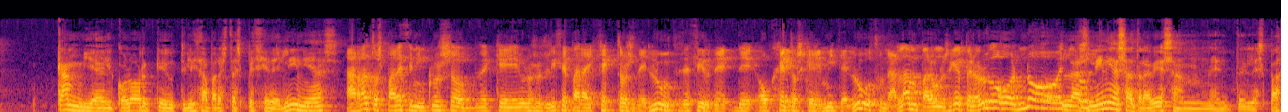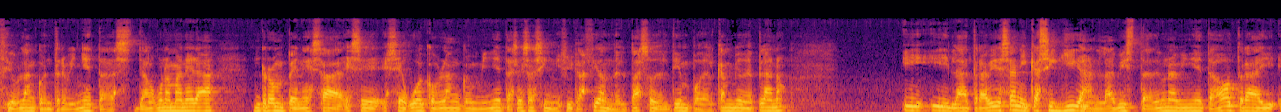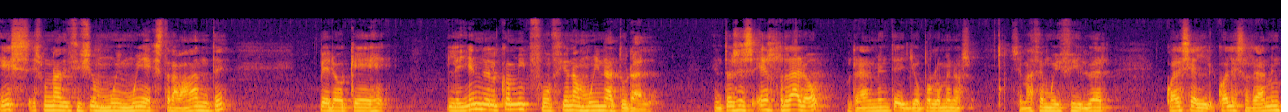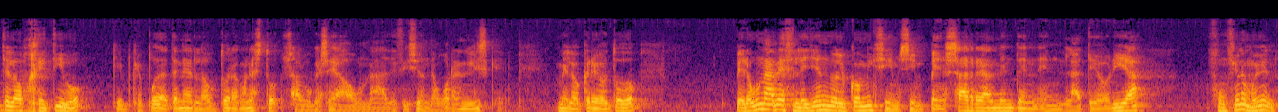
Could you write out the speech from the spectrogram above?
cambia el color que utiliza para esta especie de líneas. A ratos parecen incluso que los utilice para efectos de luz, es decir, de, de objetos que emiten luz, una lámpara, un no sé qué, pero luego no. Las líneas atraviesan entre el espacio blanco entre viñetas. De alguna manera rompen esa, ese, ese hueco blanco en viñetas, esa significación del paso del tiempo, del cambio de plano. Y, y la atraviesan y casi guían la vista de una viñeta a otra. Y es, es una decisión muy, muy extravagante, pero que leyendo el cómic funciona muy natural. Entonces es raro, realmente yo por lo menos se me hace muy difícil ver cuál es, el, cuál es realmente el objetivo que, que pueda tener la autora con esto, salvo que sea una decisión de Warren Ellis, que me lo creo todo. Pero una vez leyendo el cómic, sin, sin pensar realmente en, en la teoría, funciona muy bien.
